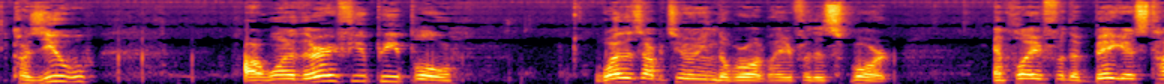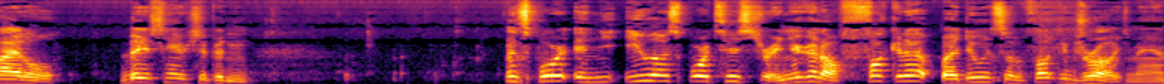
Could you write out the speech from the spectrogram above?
because you are one of the very few people with this opportunity in the world to play for this sport and play for the biggest title, biggest championship in in sport in U.S. sports history, and you're gonna fuck it up by doing some fucking drugs, man.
